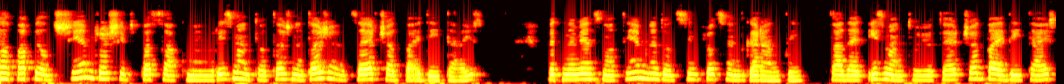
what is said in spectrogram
Vēl papildus šiem drošības pasākumiem var izmantot dažne dažādus ērču atbaidītājus, bet neviens no tiem nedod 100% garantiju. Tādēļ, izmantojot ērču atbaidītājus,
